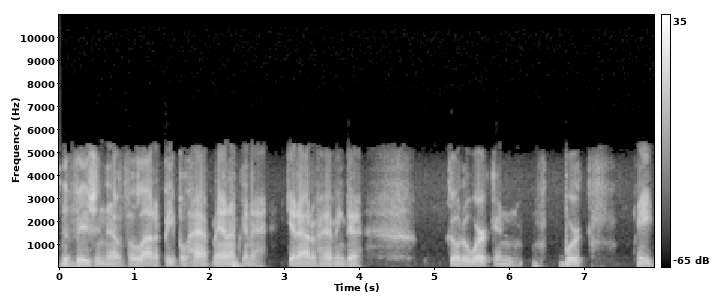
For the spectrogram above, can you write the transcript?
the vision of a lot of people have. Man, I'm going to get out of having to go to work and work eight,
